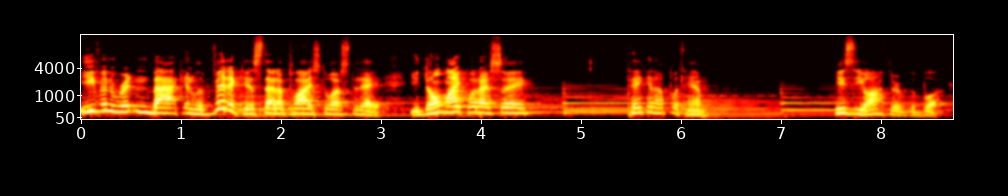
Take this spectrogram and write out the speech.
even written back in Leviticus, that applies to us today? You don't like what I say? Take it up with Him. He's the author of the book.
